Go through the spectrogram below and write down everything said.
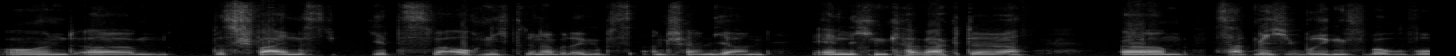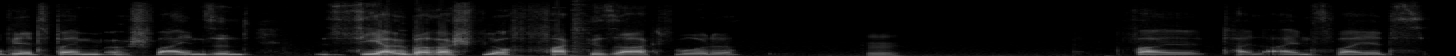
Und ähm, das Schwein ist jetzt zwar auch nicht drin, aber da gibt es anscheinend ja einen ähnlichen Charakter. Ähm, es hat mich übrigens, wo, wo wir jetzt beim äh, Schwein sind, sehr überrascht, wie oft Fuck gesagt wurde. Hm. Weil Teil 1 war jetzt,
